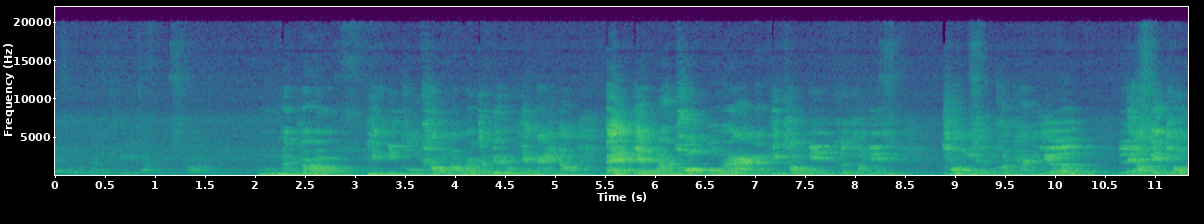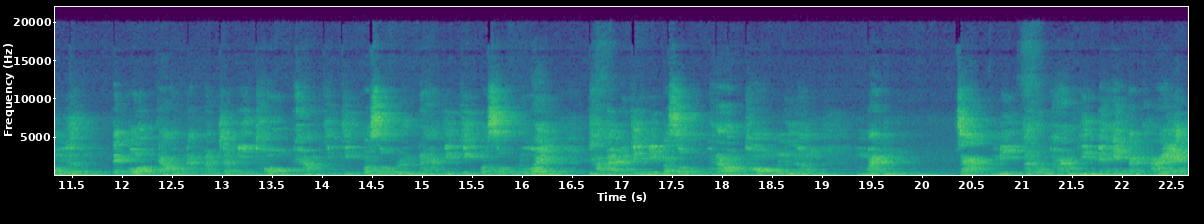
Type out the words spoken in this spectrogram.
ผสมกันปีกับก่อนโอ้มันก็เทคนิคของเขาเนาะเราจะไปรู้ยังไงเนาะแต่เพียงว่าของโบราณน่ะที่เขาเน้นคือเขาเน้นทองเหลืองค่อนข้างเยอะ แล้วไอ้ทองเหลืองแต่ก่อนเก่าน่ะมันจะมีทองคำจริง ๆ ผสมหรือหน้าจริง ๆ ผสมด้วยทำไมมันจึงมีผสมเพราะทองเหลือง มันจะมีอนุภาพที่ไม่ให้ตะไคร้อะ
